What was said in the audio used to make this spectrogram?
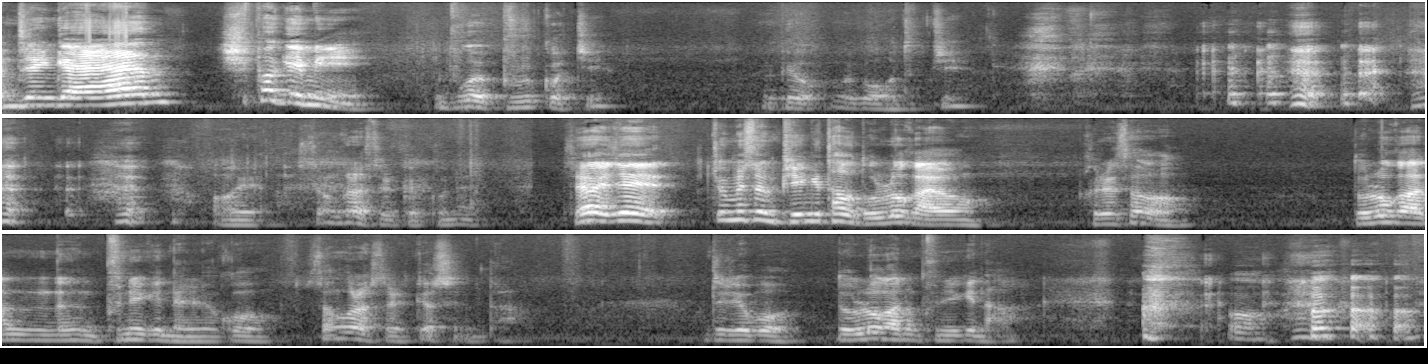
언젠간 슈퍼개미 누가 불을 껐지? 이렇게 이거 어둡지? 어, 예, 선글라스를 꼈구나. 제가 이제 좀 있으면 비행기 타고 놀러 가요. 그래서 놀러 가는 분위기 내려고 선글라스를 꼈습니다. 근데 여보 놀러 가는 분위기 나. 어.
